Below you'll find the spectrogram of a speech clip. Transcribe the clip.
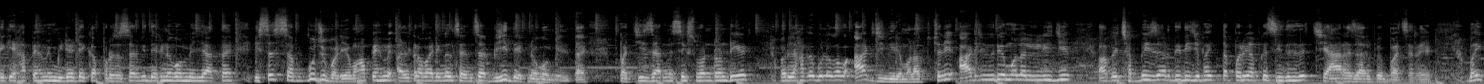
एक यहाँ पे हमें मीडिया टेक का प्रोसेसर भी देखने को मिल जाता है। इससे सब कुछ बढ़िया। वहाँ पे हमें अल्ट्रा वाइड एंगल सेंसर भी देखने को मिलता है। पच्चीस हज़ार में सिक्स वन ट्वेंटी एट और यहाँ पे बोलोगे अब आठ जी बी रेम वाला। तो चलिए आठ जी बी रेम वाला ले लीजिए। आप छब्बीस हज़ार दे दीजिए भाई, तब पर भी आपके सीधे सीधे चार हज़ार रुपये बच रहे हैं। भाई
